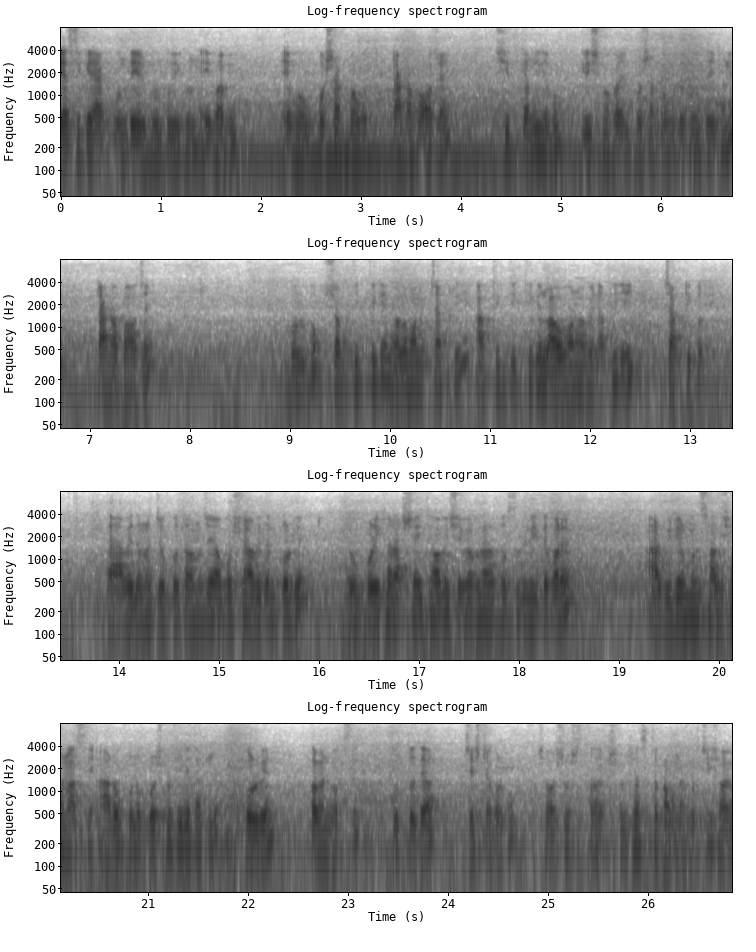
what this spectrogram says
বেসিকের এক গুণ, দেড় গুণ, দুই গুণ এইভাবে এবং পোশাক বাবদ টাকা পাওয়া যায় শীতকালীন এবং গ্রীষ্মকালীন পোশাক বাবদের কিন্তু এখানে টাকা পাওয়া যায়। বলব সব দিক থেকে ভালো মানের চাকরি, আর্থিক দিক থেকে লাভবান হবেন আপনি এই চাকরি করে। তাই আবেদনের যোগ্যতা অনুযায়ী অবশ্যই আবেদন করবেন এবং পরীক্ষার আশ্বায়িত হবে সেভাবে আপনারা প্রস্তুতি নিতে পারেন। আর ভিডিওর মধ্যে সাজেশন আছে, আরও কোনো প্রশ্ন থেকে থাকলে করবেন কমেন্ট বক্সে উত্তর দেওয়ার চেষ্টা করব। সবার সুস্থ সুস্বাস্থ্য কামনা করছি। সবাই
